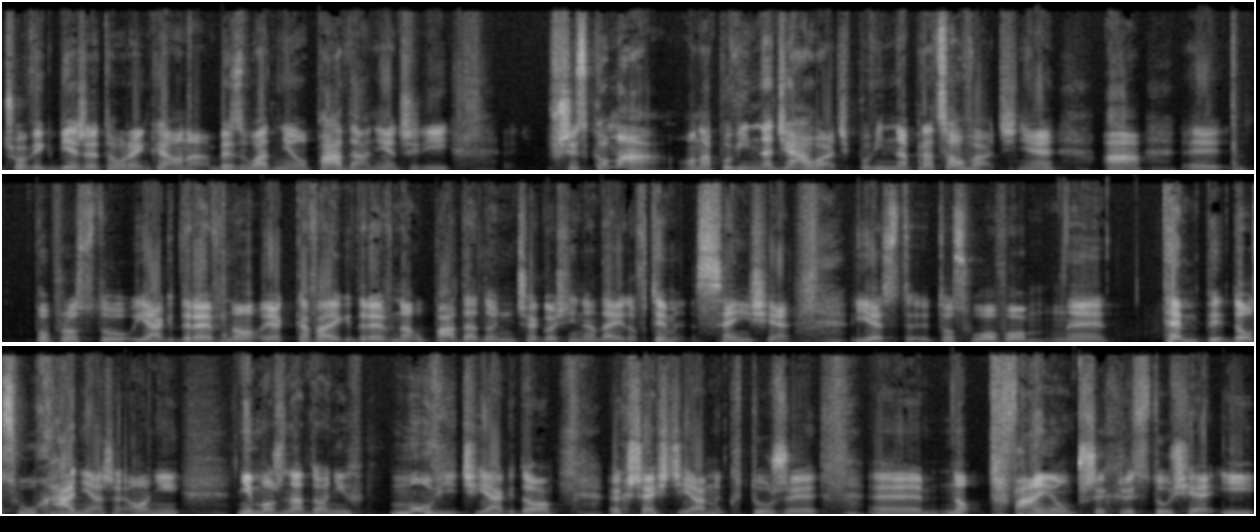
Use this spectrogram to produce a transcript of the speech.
człowiek bierze tą rękę, ona bezładnie opada, nie? Czyli wszystko ma, ona powinna działać, powinna pracować, nie? A y, po prostu jak drewno, jak kawałek drewna upada, do niczego się nie nadaje. To w tym sensie jest to słowo e, tępy do słuchania, że oni nie można do nich mówić jak do chrześcijan, którzy e, no, trwają przy Chrystusie i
